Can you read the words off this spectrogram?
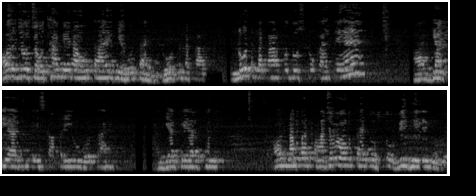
और जो चौथा मेरा होता है, ये होता है लोट लकार। लोट लकार को दोस्तों कहते हैं आज्ञा के अर्थ में इसका प्रयोग होता है। आज्ञा के अर्थ में। और नंबर पांचवा होता है दोस्तों विधि लिंग।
